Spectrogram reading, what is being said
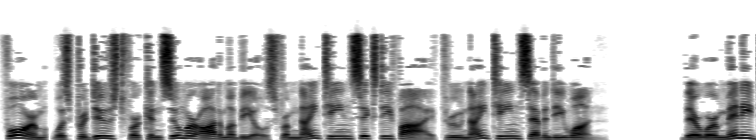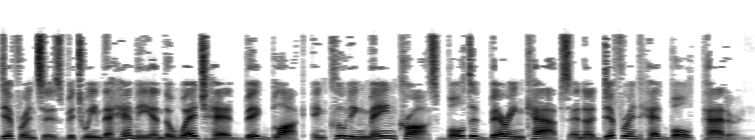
form, was produced for consumer automobiles from 1965 through 1971. There were many differences between the Hemi and the wedge head big block, including main cross bolted bearing caps and a different head bolt pattern.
